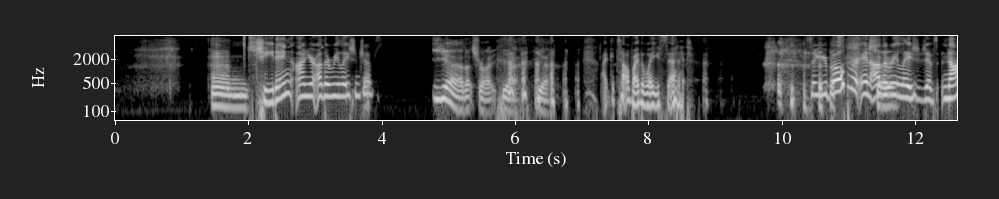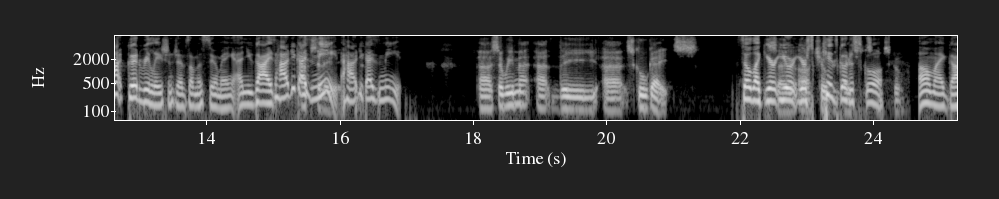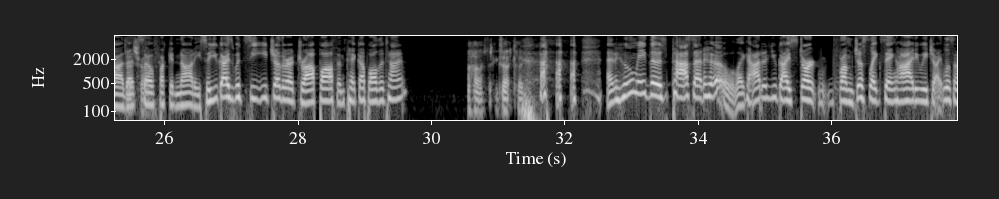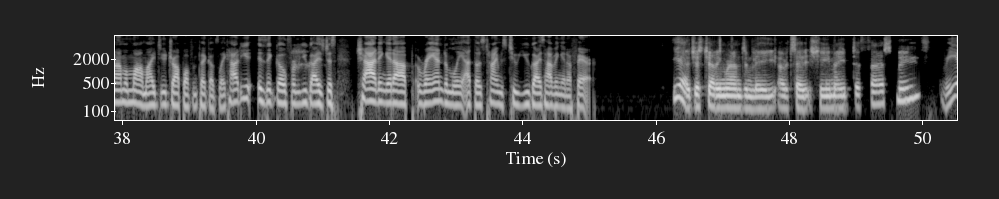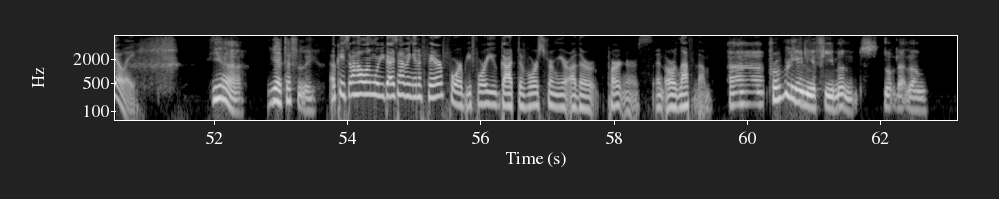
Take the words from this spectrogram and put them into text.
And cheating on your other relationships? Yeah, that's right. Yeah, yeah. I could tell by the way you said it. so you both were in so, other relationships, not good relationships, I'm assuming. And you guys, how did you guys absolutely. meet? How did you guys meet? Uh, so we met at the uh, school gates. So like your so your your kids go to school. school. Oh my god, that's, that's right. so fucking naughty. So you guys would see each other at drop off and pick up all the time? Uh-huh, exactly. and who made those pass at who? Like, how did you guys start from just like saying hi to each other? Listen, I'm a mom. I do drop off and pickups. Like, how do you, is it go from you guys just chatting it up randomly at those times to you guys having an affair? Yeah, just chatting randomly. I would say that she made the first move. Really? Yeah. Yeah, definitely. Okay, so how long were you guys having an affair for before you got divorced from your other partners and or left them? Uh, probably only a few months, not that long.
